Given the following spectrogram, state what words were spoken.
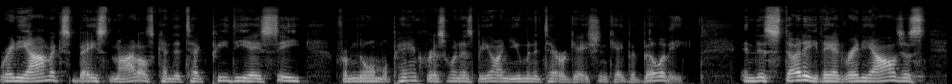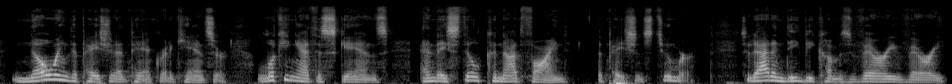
Radiomics based models can detect PDAC from normal pancreas when it's beyond human interrogation capability. In this study, they had radiologists knowing the patient had pancreatic cancer, looking at the scans, and they still could not find the patient's tumor. So that indeed becomes very, very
